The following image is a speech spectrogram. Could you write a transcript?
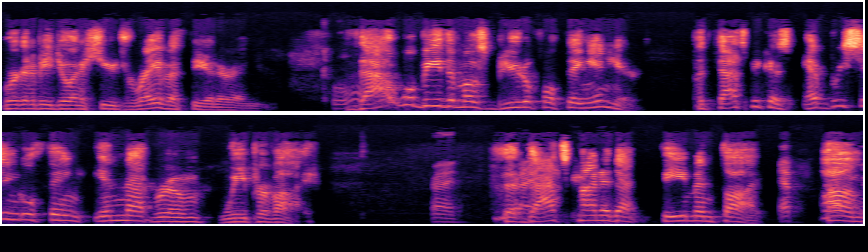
we're going to be doing a huge Reva theater in. Cool. That will be the most beautiful thing in here. But that's because every single thing in that room we provide. Right. That right. that's kind of that theme and thought. Yep. Um,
